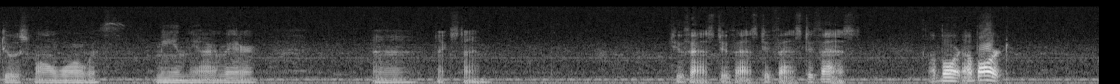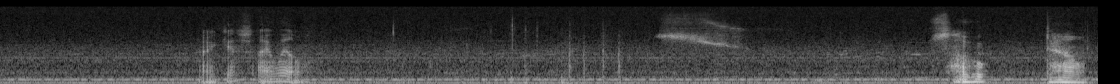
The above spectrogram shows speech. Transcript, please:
do a small war with me and the Iron Vader uh next time. Too fast, too fast, too fast, too fast. Abort, abort! I guess I will. Slow down.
